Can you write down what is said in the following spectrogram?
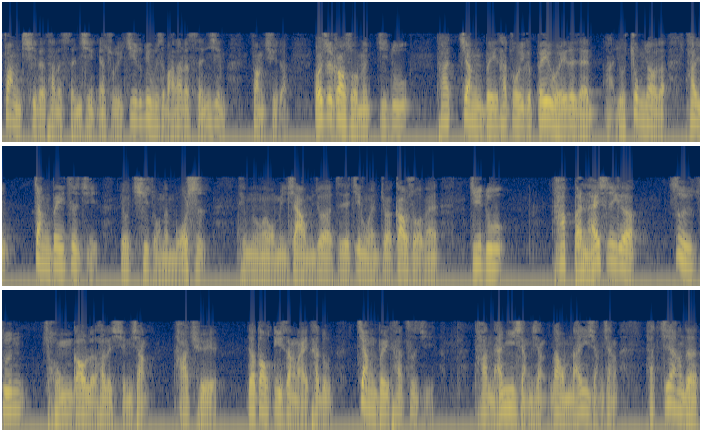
放弃了他的神性。要注意，基督并不是把他的神性放弃的。而是告诉我们，基督他降卑，他作为一个卑微的人啊，有重要的，他降卑自己有七种的模式。听不懂吗？我们以下我们就这些经文就要告诉我们，基督他本来是一个至尊崇高的他的形象，他却要到地上来，他都降卑他自己，他难以想象，让我们难以想象他这样的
